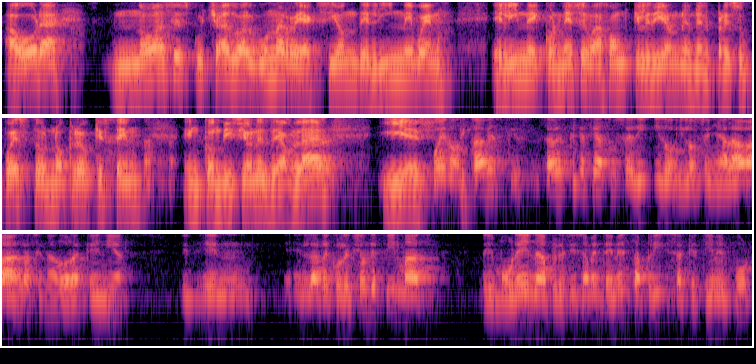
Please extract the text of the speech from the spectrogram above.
Ahora, ¿no has escuchado alguna reacción del INE? Bueno, el INE con ese bajón que le dieron en el presupuesto, no creo que estén en condiciones de hablar. Y es... Bueno, ¿sabes, qué, ¿sabes qué se ha sucedido? Y lo señalaba la senadora Kenia. en la recolección de firmas de Morena, precisamente en esta prisa que tienen por,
